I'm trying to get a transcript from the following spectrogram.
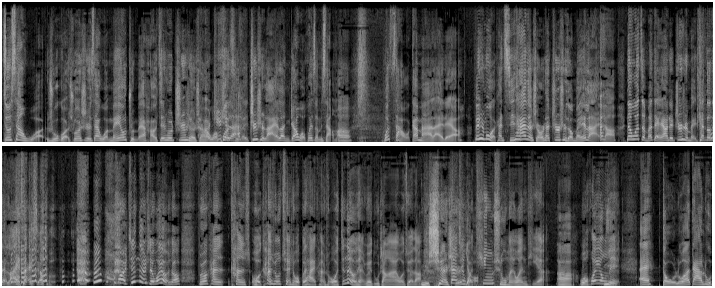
就像我如果说是在我没有准备好接收知识的时候，我获取了知识来了，你知道我会怎么想吗？我早干嘛来着呀？为什么我看其他的时候他知识就没来呢？那我怎么得让这知识每天都得来才行？我真的是，我有时候不是看看我看书，确实我不太爱看书，我真的有点阅读障碍。我觉得你确实有，但是我听书没问题啊，我会用那哎。斗罗大陆，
